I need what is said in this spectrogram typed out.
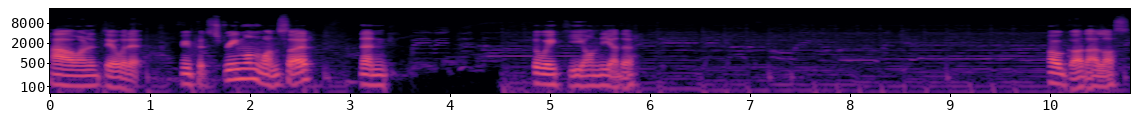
how I want to deal with it. We put stream on one side, then the wiki on the other. Oh god, I lost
